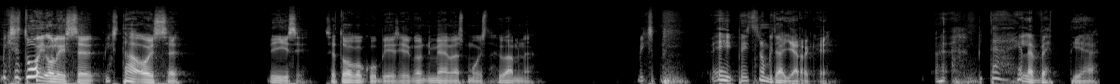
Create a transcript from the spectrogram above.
miksi toi olisi se, miksi tää olisi se biisi, se toukokuun biisi, jonka nimeä mä edes muista, hyvä minä. Miksi, ei, ei siinä ole mitään järkeä. Mitä helvettiä?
